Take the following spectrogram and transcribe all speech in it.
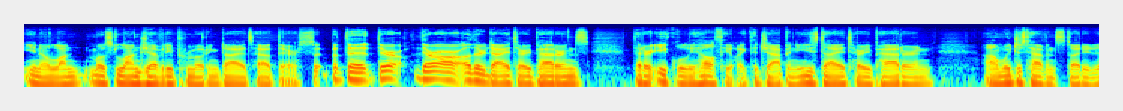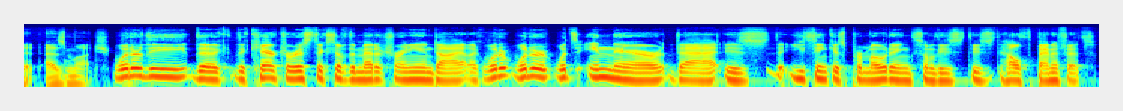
you know lon- most longevity promoting diets out there. So, but the, there there are other dietary patterns that are equally healthy, like the Japanese dietary pattern. Um, we just haven't studied it as much. What are the, the the characteristics of the Mediterranean diet? Like what are what are what's in there that is that you think is promoting some of these these health benefits?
